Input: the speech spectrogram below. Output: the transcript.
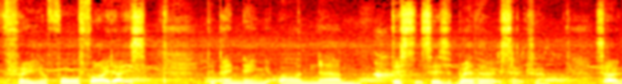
three or four Fridays, depending on um, distances, weather, etc. So,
